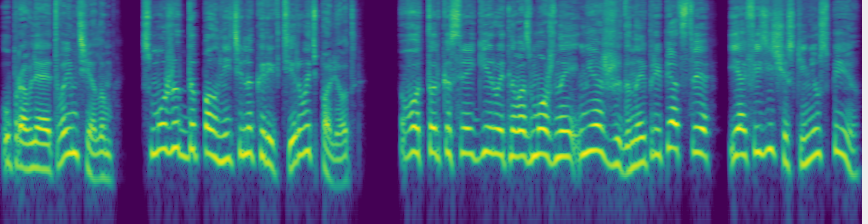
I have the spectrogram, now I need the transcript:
управляя твоим телом, сможет дополнительно корректировать полет. Вот только среагировать на возможные неожиданные препятствия я физически не успею».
